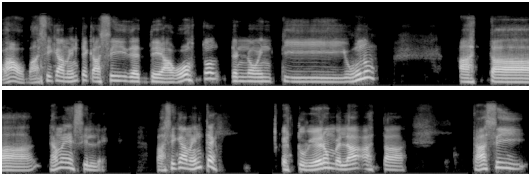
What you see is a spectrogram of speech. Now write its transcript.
wow, básicamente casi desde agosto del 91 hasta, déjame decirle, básicamente estuvieron, ¿verdad? Hasta casi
